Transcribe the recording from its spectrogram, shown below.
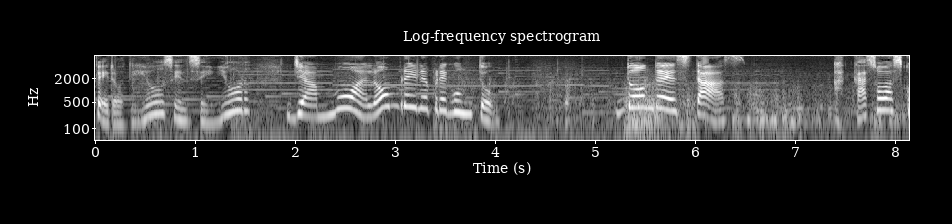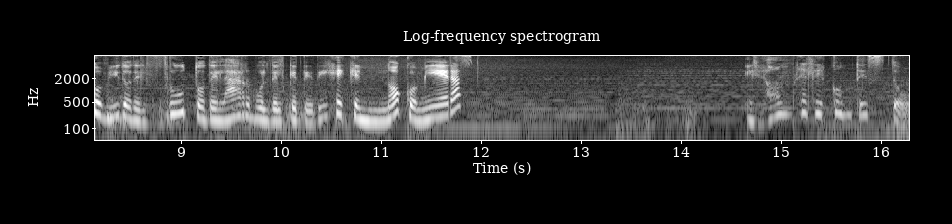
Pero Dios el Señor llamó al hombre y le preguntó, ¿Dónde estás? ¿acaso has comido del fruto del árbol del que te dije que no comieras? El hombre le contestó,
